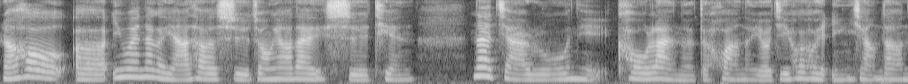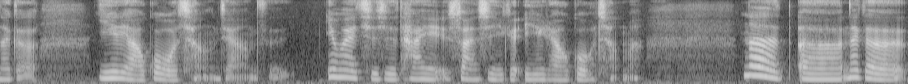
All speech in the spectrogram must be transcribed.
然后，呃，因为那个牙套始终要戴十天，那假如你抠烂了的话呢，有机会会影响到那个医疗过程这样子，因为其实它也算是一个医疗过程嘛。那呃，那个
